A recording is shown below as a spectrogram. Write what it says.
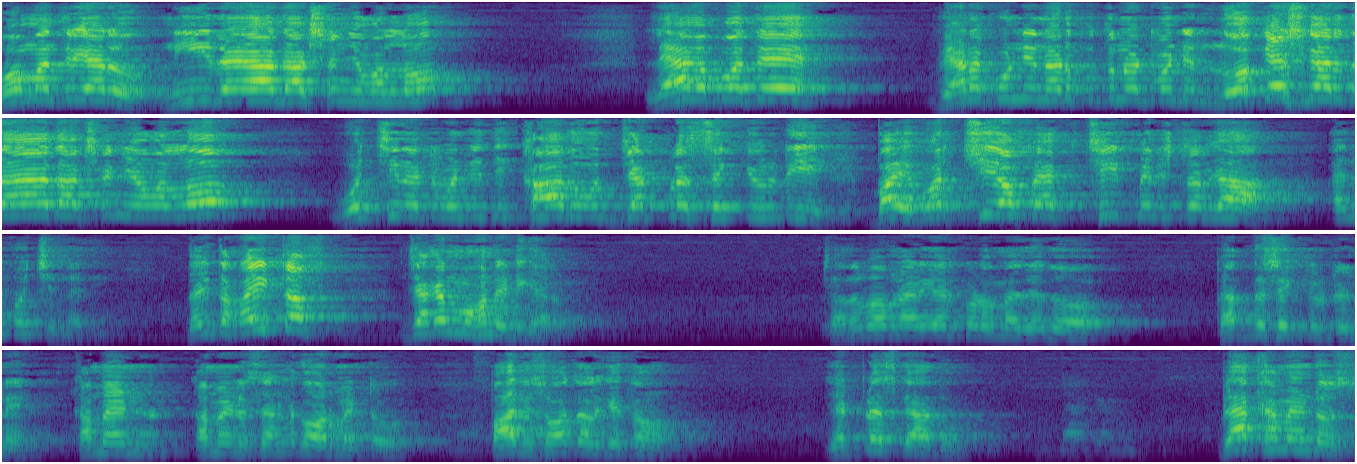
హోంమంత్రి గారు నీ దయాదాక్షిణ్యం వల్ల. లేకపోతే వెనకుండి నడుపుతున్నటువంటి లోకేష్ గారి దయాదాక్షిణ్యం వల్ల వచ్చినటువంటిది కాదు Z plus security by virtue of ex chief మినిస్టర్గా ఆయనకు వచ్చింది అది that the right of Jaganmohan Reddy garu. Chandrababu Naidu గారు కూడా ఉన్నది ఏదో పెద్ద సెక్యూరిటీని కమాండ్ కమాండ్ సెంట్రల్ గవర్నమెంట్. పది సంవత్సరాల క్రితం జెడ్ ప్లస్ కాదు బ్లాక్ కమాండోస్.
